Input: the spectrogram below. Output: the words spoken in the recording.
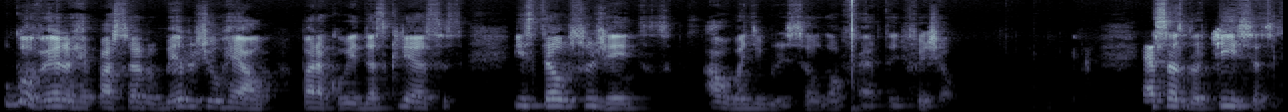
O governo repassando menos de um real para a comida das crianças estão sujeitos a uma diminuição da oferta de feijão. Essas notícias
